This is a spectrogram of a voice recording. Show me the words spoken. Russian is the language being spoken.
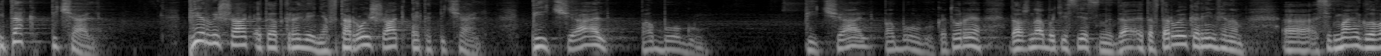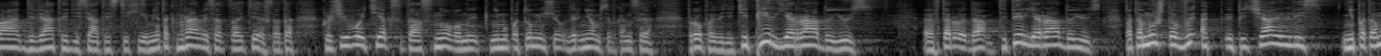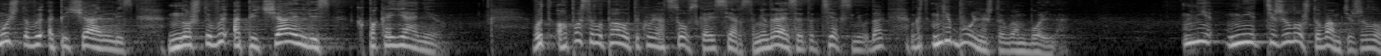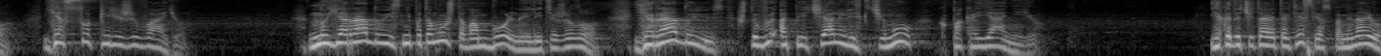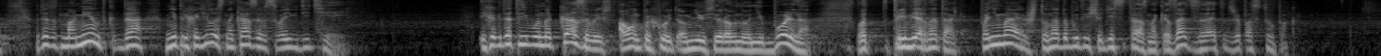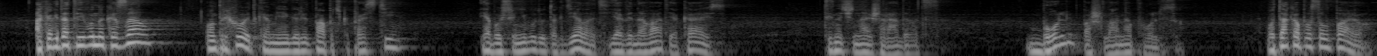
Итак, печаль. Первый шаг – это откровение, второй шаг – это печаль. Печаль по Богу. Печаль по Богу, которая должна быть естественной. Да? Это 2 Коринфянам, 7 э, глава, 9-10 стихи. Мне так нравится этот текст. Это ключевой текст, это основа. Мы к нему потом еще вернемся в конце проповеди. «Теперь я радуюсь». Э, второе, да. «Теперь я радуюсь, потому что вы опечалились не потому, что вы опечалились, но что вы опечалились к покаянию. Вот у апостола Павла такое отцовское сердце. Мне нравится этот текст у него. Да? Он говорит, мне больно, что вам больно. Мне, мне тяжело, что вам тяжело. Я сопереживаю. Но я радуюсь не потому, что вам больно или тяжело. Я радуюсь, что вы опечалились к чему? К покаянию. Я когда читаю этот текст, я вспоминаю вот этот момент, когда мне приходилось наказывать своих детей. И когда ты его наказываешь, а он приходит, а мне все равно не больно, вот примерно так, понимаешь, что надо будет еще 10 раз наказать за этот же поступок. А когда ты его наказал, он приходит ко мне и говорит, папочка, прости, я больше не буду так делать, я виноват, я каюсь. Ты начинаешь радоваться. Боль пошла на пользу. Вот так апостол Павел –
